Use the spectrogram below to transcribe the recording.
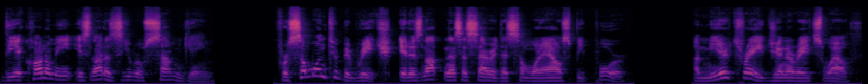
the economy is not a zero sum game. For someone to be rich, it is not necessary that someone else be poor. A mere trade generates wealth.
